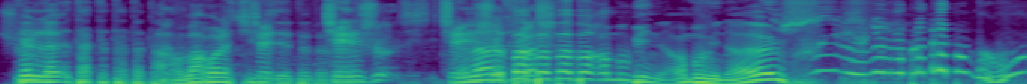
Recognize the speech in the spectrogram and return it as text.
tu- quel la- ta- ta- ta- ta- ta, On va relativiser. tu as On a- flash, pas- pas- Rambobine, Rambobine. Euh,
